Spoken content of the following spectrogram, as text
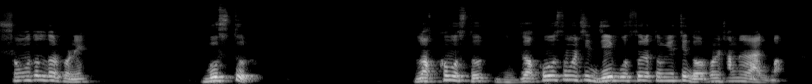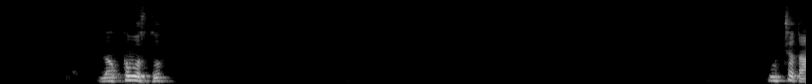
সমতল দর্পণে বস্তুর লক্ষ্য বস্তু লক্ষ্য বস্তু মানে হচ্ছে যে বস্তুটা তুমি হচ্ছে দর্পণের সামনে রাখবা। লক্ষ্য বস্তু উচ্চতা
